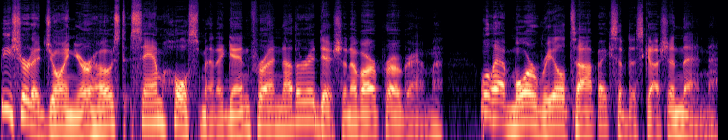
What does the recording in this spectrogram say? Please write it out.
Be sure to join your host, Sam Holzman, again for another edition of our program. We'll have more real topics of discussion then.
